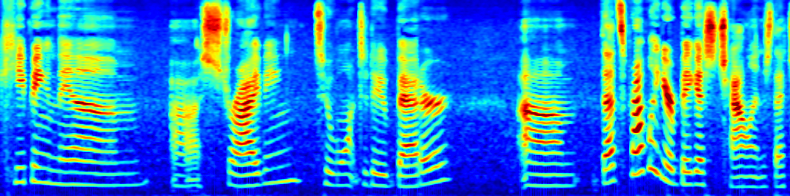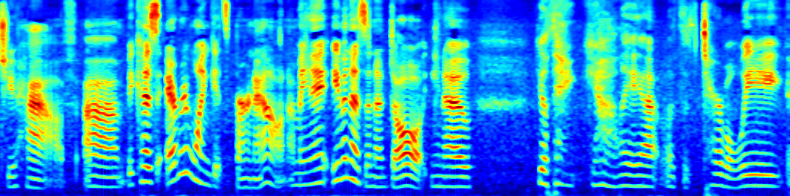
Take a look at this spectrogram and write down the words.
keeping them uh, striving to want to do better, um, that's probably your biggest challenge that you have um, because everyone gets burnt out. I mean, even as an adult, you know, you'll think, golly, that was a terrible week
